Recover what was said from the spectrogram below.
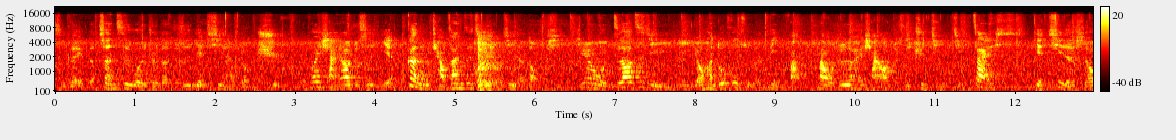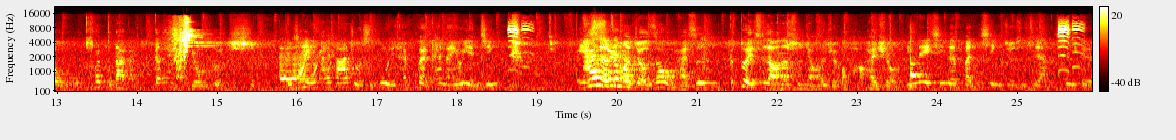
之类的。甚至我也觉得就是演戏很有趣，我会想要就是演更挑战自己演技的东西，因为我知道自己有很多不足的地方，那我就是很想要就是去精进。在演戏的时候，我会不大敢跟男友对视。你现在已经拍八九十部，你还不敢看男友眼睛？拍了这么久之后，我还是对视到那瞬间，我就觉得哦，好害羞。你内心的本性就是这样，是一个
